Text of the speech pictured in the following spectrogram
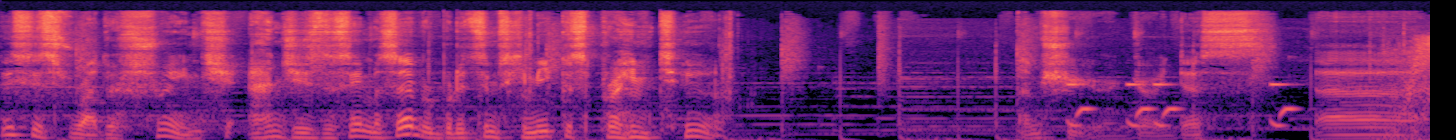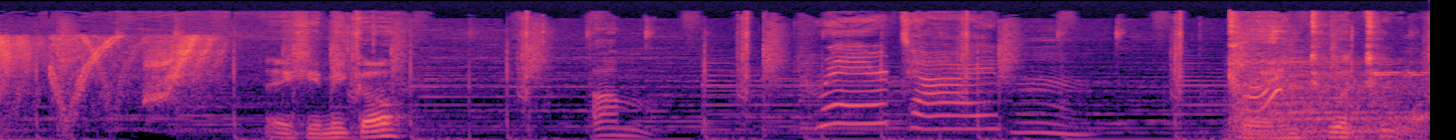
this is rather strange. Angie is the same as ever, but it seems Himiko's praying too. I'm sure you enjoyed this. Uh, hey Himiko, Um, rare type. Hmm. praying to Atua.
